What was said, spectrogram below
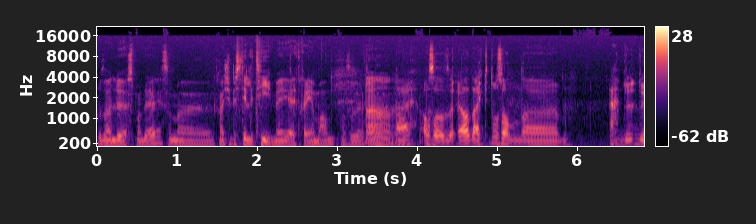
hvordan løser man det? liksom? Eh, Kan ikke bestille time i 'jeg trenger mann'. Altså, det er Nei, sånn- nei, nei. Nei, altså, ja, det er ikke noe sånn eh, du, du,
